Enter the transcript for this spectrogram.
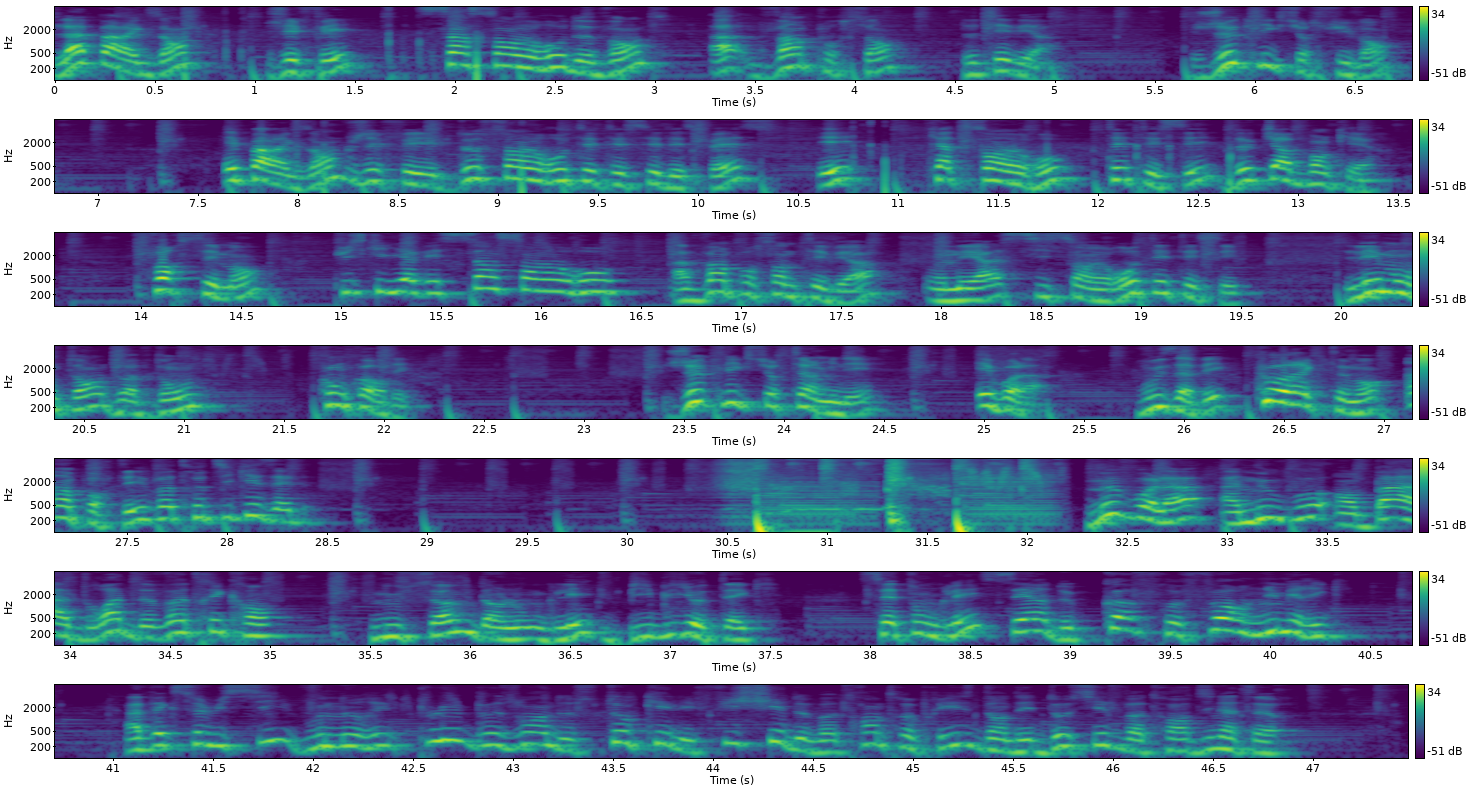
Là par exemple, j'ai fait 500 euros de vente à 20% de TVA. Je clique sur Suivant. Et par exemple, j'ai fait 200 euros TTC d'espèces et 400 euros TTC de carte bancaire. Forcément, puisqu'il y avait 500 euros à 20% de TVA, on est à 600 euros TTC. Les montants doivent donc concorder. Je clique sur Terminer et voilà, vous avez correctement importé votre ticket Z. Me voilà à nouveau en bas à droite de votre écran. Nous sommes dans l'onglet Bibliothèque. Cet onglet sert de coffre-fort numérique. Avec celui-ci, vous n'aurez plus besoin de stocker les fichiers de votre entreprise dans des dossiers de votre ordinateur.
